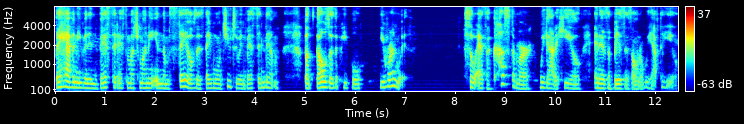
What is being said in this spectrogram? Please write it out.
They haven't even invested as much money in themselves as they want you to invest in them. But those are the people you run with. So, as a customer, we got to heal. And as a business owner, we have to heal.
